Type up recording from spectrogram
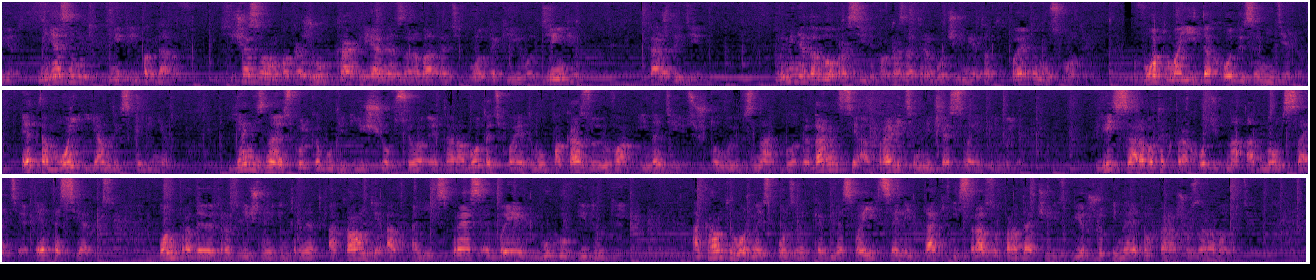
привет! Меня зовут Дмитрий Богданов. Сейчас я вам покажу, как реально зарабатывать вот такие вот деньги каждый день. Вы меня давно просили показать рабочий метод, поэтому смотрим. Вот мои доходы за неделю. Это мой Яндекс кабинет. Я не знаю, сколько будет еще все это работать, поэтому показываю вам и надеюсь, что вы в знак благодарности отправите мне часть своей прибыли. Весь заработок проходит на одном сайте – это сервис. Он продает различные интернет-аккаунты от AliExpress, eBay, Google и другие. Аккаунты можно использовать как для своих целей, так и сразу продать через биржу и на этом хорошо заработать.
